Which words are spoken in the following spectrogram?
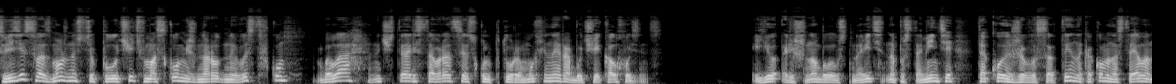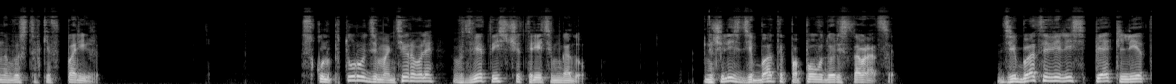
связи с возможностью получить в Москву международную выставку была начата реставрация скульптуры Мухиной рабочей колхозницы. Ее решено было установить на постаменте такой же высоты, на каком она стояла на выставке в Париже. Скульптуру демонтировали в 2003 году. Начались дебаты по поводу реставрации. Дебаты велись пять лет,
